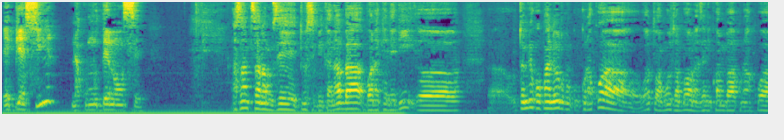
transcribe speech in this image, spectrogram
E bien sûr na kumudenonse. asante sana mzee tusibikanaba bwana kennedy uh, uh, utuambie kwa upande kunakuwa watu wamoja ambao wanadhani kwamba kunakuwa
